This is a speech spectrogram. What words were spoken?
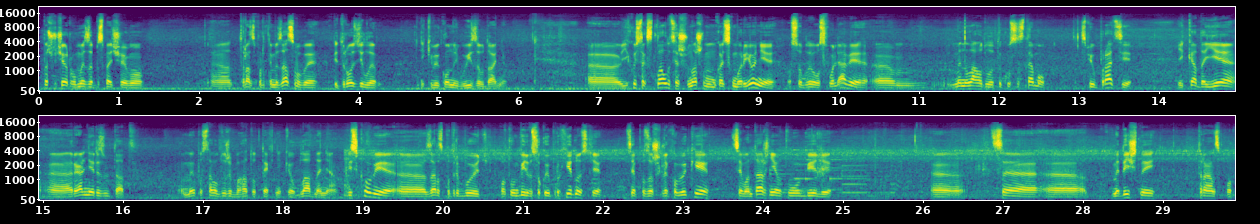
В першу чергу ми забезпечуємо е, транспортними засобами підрозділи, які виконують бойові завдання. Е, Якось так склалося, що в нашому Мукачському районі, особливо в Сваляві, е, ми налагодили таку систему співпраці, яка дає е, реальний результат. Ми поставили дуже багато техніки, обладнання. Військові зараз потребують автомобілів високої прохідності. Це позашляховики, це вантажні автомобілі, це медичний транспорт,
